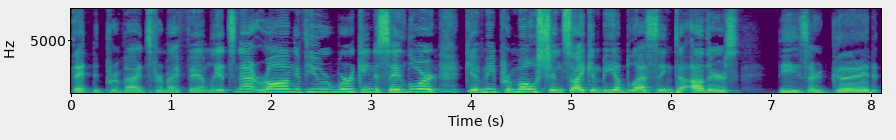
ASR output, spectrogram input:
that provides for my family. It's not wrong if you're working to say, Lord, give me promotion so I can be a blessing to others. These are good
